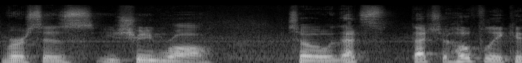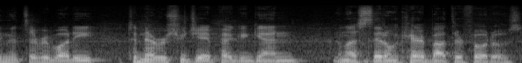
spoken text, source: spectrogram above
versus shooting RAW. So that's, that should hopefully convince everybody to never shoot JPEG again unless they don't care about their photos.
